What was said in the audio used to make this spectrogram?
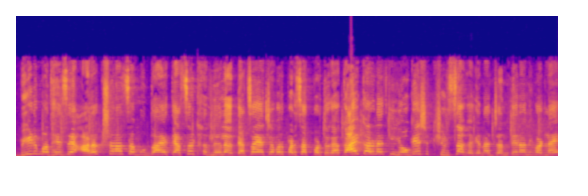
बीडमध्ये जे आरक्षणाचा मुद्दा आहे त्याचं ठरलेलं त्याचा याच्यावर पडसाद पडतो का? काय कारण आहेत की योगेश क्षीरसागर यांना जनतेनं निवडलाय?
